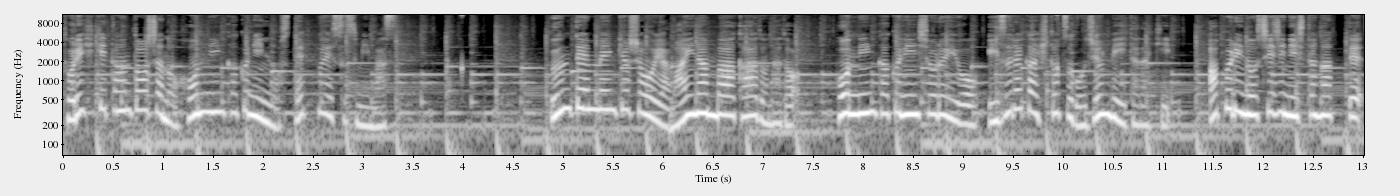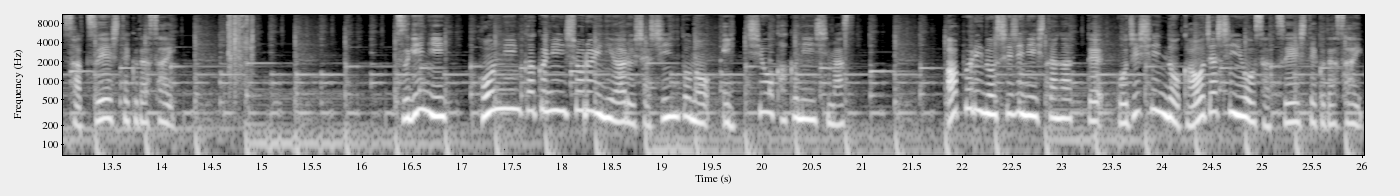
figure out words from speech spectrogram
取引担当者の本人確認のステップへ進みます。運転免許証やマイナンバーカードなど本人確認書類をいずれか1つご準備いただきアプリの指示に従って撮影してください。次に本人確認書類にある写真との一致を確認します。アプリの指示に従ってご自身の顔写真を撮影してください。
